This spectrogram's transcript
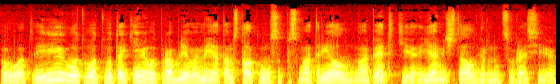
Вот. И вот, вот, вот такими вот проблемами я там столкнулся, посмотрел. Но опять-таки я мечтал вернуться в Россию.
